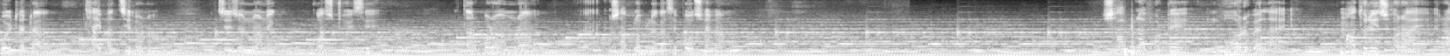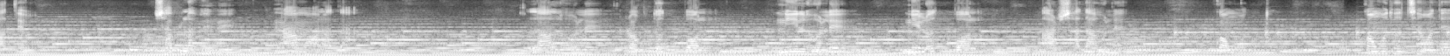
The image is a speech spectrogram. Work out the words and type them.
বইটাটা ঠাই পাচ্ছিল না যে জন্য অনেক কষ্ট হয়েছে। তারপর তারপরও আমরা শাপলা ফুলের কাছে পৌঁছালাম। শাপলা ফোটে ভোরবেলায়, মাধুরী ছড়ায় রাতেও। শাপলা ভেবে নাম আলাদা। লাল হলে রক্তোৎপল, নীল হলে নীলোৎপল, আর সাদা হলে কমত কমত হচ্ছে আমাদের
